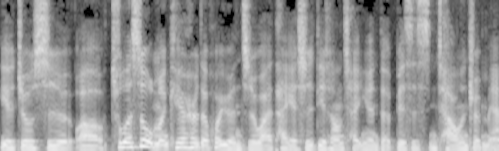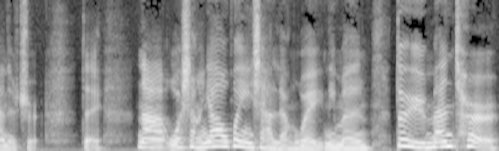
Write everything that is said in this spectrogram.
也就是呃，除了是我们 CareHer 的会员之外，她也是电商产业的 Business Intelligence Manager。对，那我想要问一下两位，你们对于 Mentor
